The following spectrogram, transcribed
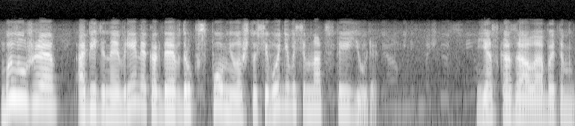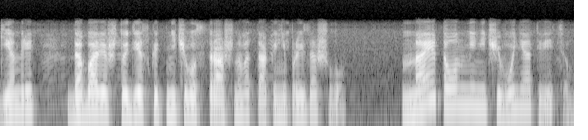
Было уже обеденное время, когда я вдруг вспомнила, что сегодня 18 июля. Я сказала об этом Генри, добавив, что, дескать, ничего страшного так и не произошло. На это он мне ничего не ответил.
